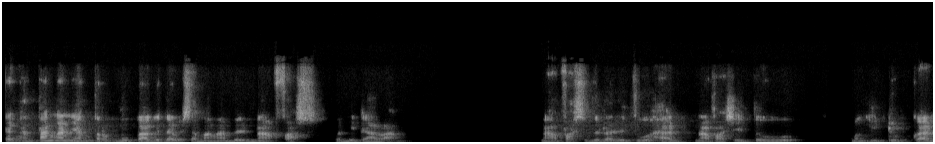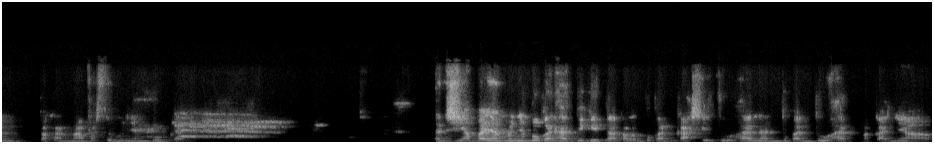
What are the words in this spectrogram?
Dengan tangan yang terbuka kita bisa mengambil nafas lebih dalam. Nafas itu dari Tuhan, nafas itu menghidupkan, bahkan nafas itu menyembuhkan. Dan siapa yang menyembuhkan hati kita kalau bukan kasih Tuhan dan bukan Tuhan? Makanya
